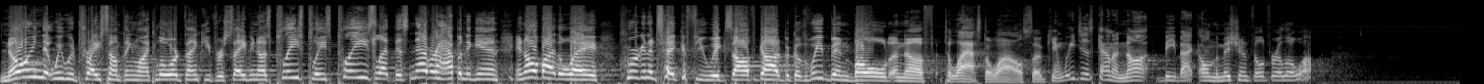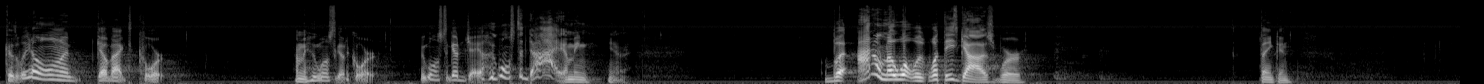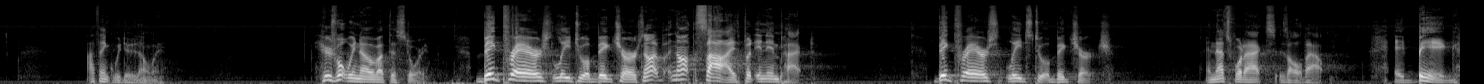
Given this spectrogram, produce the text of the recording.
Knowing that we would pray something like, Lord, thank you for saving us. Please, please, please let this never happen again. And oh, by the way, we're going to take a few weeks off, God, because we've been bold enough to last a while. So can we just kind of not be back on the mission field for a little while? Because we don't want to go back to court. I mean, who wants to go to court? Who wants to go to jail? Who wants to die? I mean, you know. But I don't know what, was, what these guys were thinking. I think we do, don't we? Here's what we know about this story big prayers lead to a big church, not, not size, but in impact. Big prayers leads to a big church. And that's what Acts is all about. A big,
